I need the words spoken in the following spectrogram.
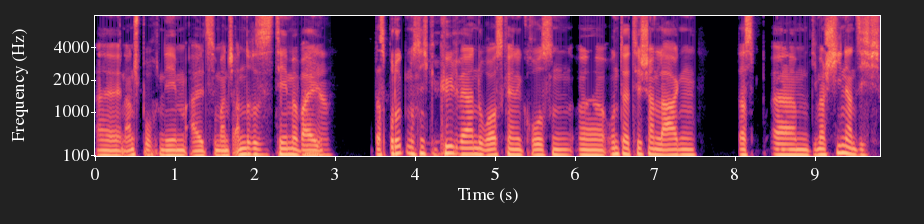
äh, in Anspruch nehmen als so manch andere Systeme, weil ja. das Produkt muss nicht gekühlt werden, du brauchst keine großen äh, Untertischanlagen. Das, ähm, die Maschine an sich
